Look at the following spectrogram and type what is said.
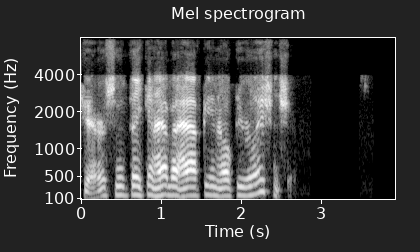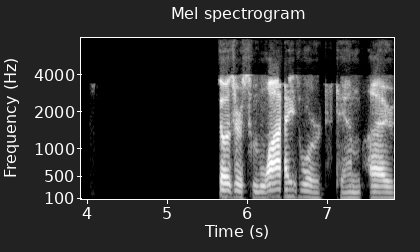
care so that they can have a happy and healthy relationship. Those are some wise words, Tim. I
